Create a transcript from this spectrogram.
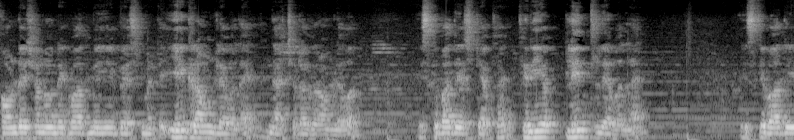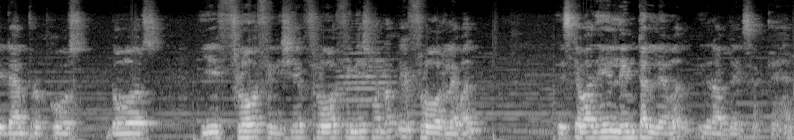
फाउंडेशन होने के बाद में ये बेसमेंट है। ये ग्राउंड लेवल है नेचुरल ग्राउंड लेवल इसके बाद ये स्टेप है। फिर ये प्लिंथ लेवल है। इसके बाद ये डैम प्रूफ कोर्स डोर्स ये फ्लोर फिनिश ये फ्लोर फिनिश मतलब ये फ्लोर लेवल इसके बाद ये लिंटल लेवल इधर आप देख सकते हैं।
